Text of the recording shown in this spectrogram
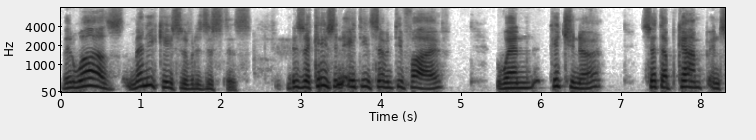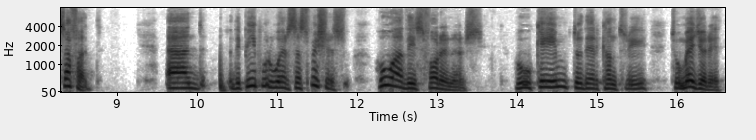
there was many cases of resistance. There's a case in 1875 when Kitchener set up camp in Safed. And the people were suspicious. Who are these foreigners who came to their country to measure it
